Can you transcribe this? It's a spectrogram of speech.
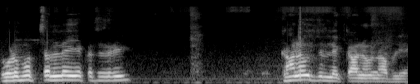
थोडं बहुत चाललंय एकच तरी. कानावून चाललंय कानावून आपल्या.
